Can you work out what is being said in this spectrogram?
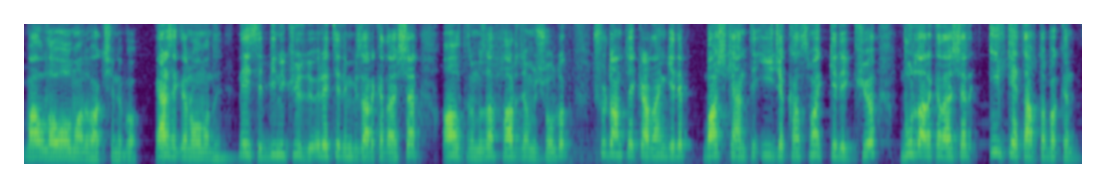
Vallahi olmadı bak şimdi bu. Gerçekten olmadı. Neyse 1200 de üretelim biz arkadaşlar. Altınımızı harcamış olduk. Şuradan tekrardan gelip başkenti iyice kasmak gerekiyor. Burada arkadaşlar ilk etapta bakın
